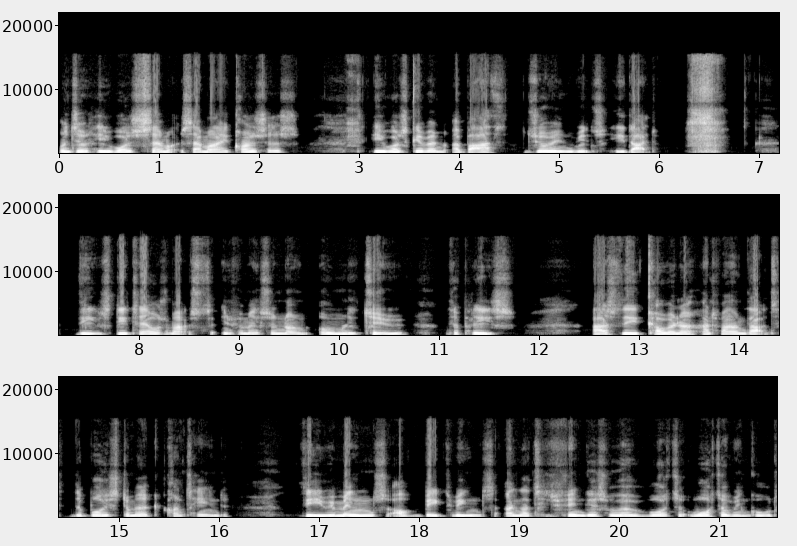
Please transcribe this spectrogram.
until he was semi conscious, he was given a bath during which he died. These details matched information known only to the police, as the coroner had found that the boy's stomach contained the remains of baked beans and that his fingers were water, water wrinkled.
